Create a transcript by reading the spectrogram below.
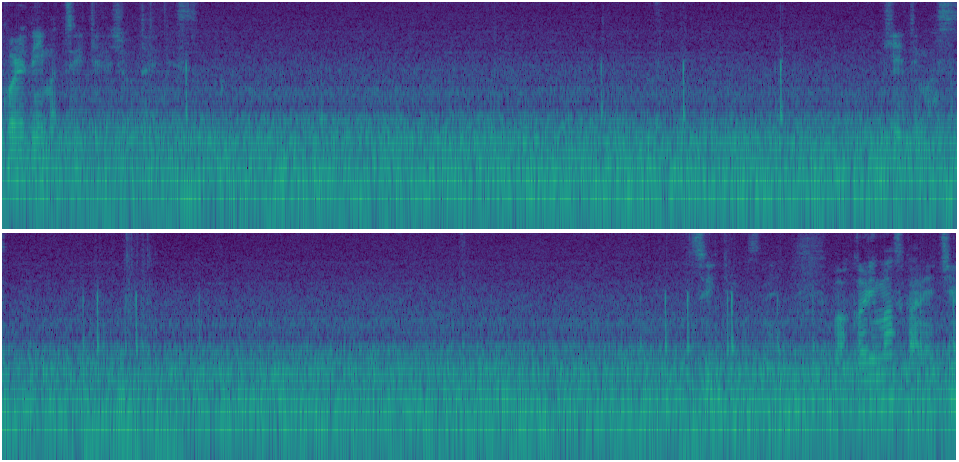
これで今ついてる状態です。消えてます分かりますかね違い。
